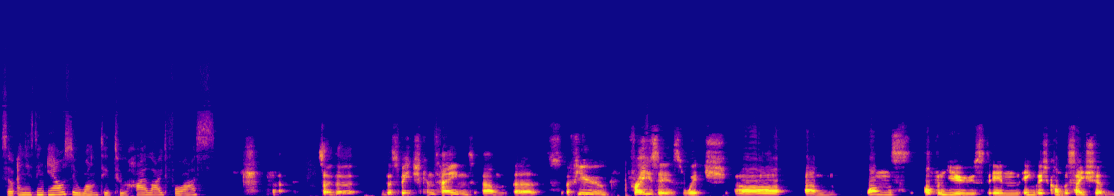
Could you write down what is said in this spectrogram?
So anything else you wanted to highlight for us? So the the speech contained um, uh, a few phrases which are um, ones often used in English conversation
